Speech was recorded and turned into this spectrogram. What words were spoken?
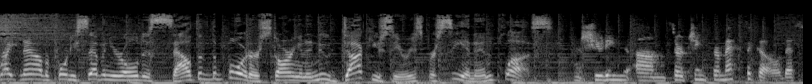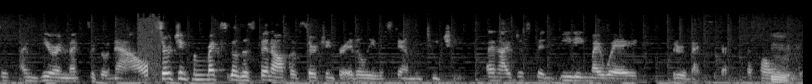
Right now, the 47-year-old is south of the border starring in a new docu-series for CNN Plus. I'm shooting um, Searching for Mexico. That's just, I'm here in Mexico now. Searching for Mexico, the spinoff of Searching for Italy with Stanley Tucci. And I've just been eating my way through Mexico. That's all we hmm. do.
